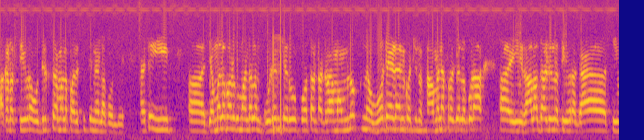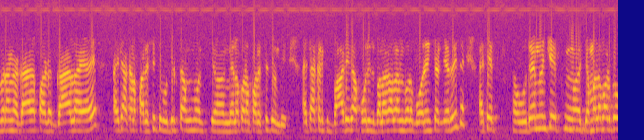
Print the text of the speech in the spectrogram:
అక్కడ తీవ్ర ఉద్రిక్తమైన పరిస్థితి నెలకొంది. అయితే ఈ జమ్మలమడుగు మండలం గూడెం చెరువు పోతట గ్రామంలో ఓటేయడానికి వచ్చిన సామాన్య ప్రజలు కూడా ఈ రాళ్ళ దాడిలో తీవ్ర గాయ తీవ్రంగా గాయపడ గాయాలయ్యాయి. అయితే అక్కడ పరిస్థితి ఉద్రిక్తంగా నెలకొన్న పరిస్థితి ఉంది. అయితే అక్కడికి భారీగా పోలీసు బలగాలను కూడా బోధించడం జరిగింది. అయితే ఉదయం నుంచి జమ్మలమడుగు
